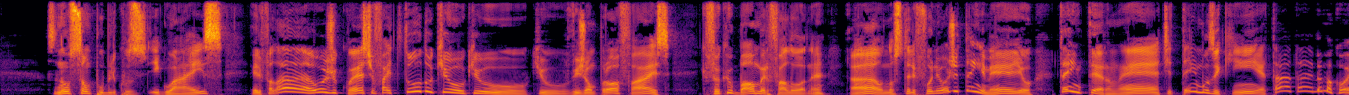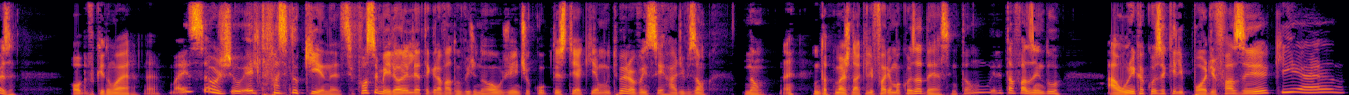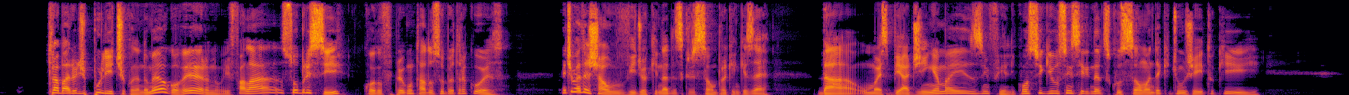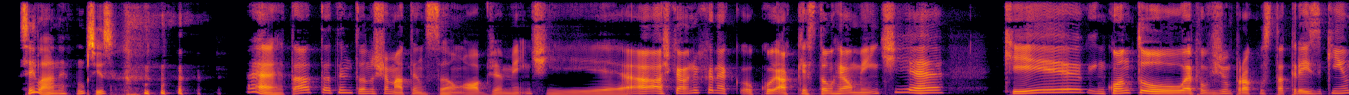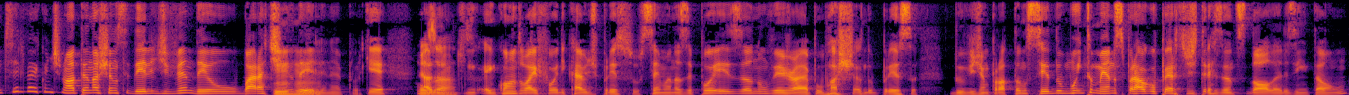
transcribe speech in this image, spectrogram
Não são públicos iguais. Ele fala, ah, hoje o Quest faz tudo que o, que o, que o Vision Pro faz. Que foi o que o Balmer falou, né? Ah, o nosso telefone hoje tem e-mail, tem internet, tem musiquinha, tá, tá, é a mesma coisa. Óbvio que não era, né? Mas ele tá fazendo o quê, né? Se fosse melhor, ele ia ter gravado um vídeo. Não, gente, eu testei aqui, é muito melhor, vou encerrar a divisão. Não, né? Não dá pra imaginar que ele faria uma coisa dessa. Então, ele tá fazendo a única coisa que ele pode fazer, que é trabalho de político, né, no meu governo, e falar sobre si quando for perguntado sobre outra coisa. A gente vai deixar o vídeo aqui na descrição para quem quiser dar uma espiadinha, mas enfim, ele conseguiu se inserir na discussão ainda que de um jeito que. Sei lá, né? Não precisa. é, tá, tá tentando chamar atenção, obviamente. E é, acho que a única né, a questão realmente é que enquanto o Apple Vision Pro custa 3.500, ele vai continuar tendo a chance dele de vender o baratinho uhum. dele, né? Porque a, enquanto o iPhone caiu de preço semanas depois, eu não vejo a Apple baixando o preço do Vision Pro tão cedo, muito menos para algo perto de 300 dólares. Então,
